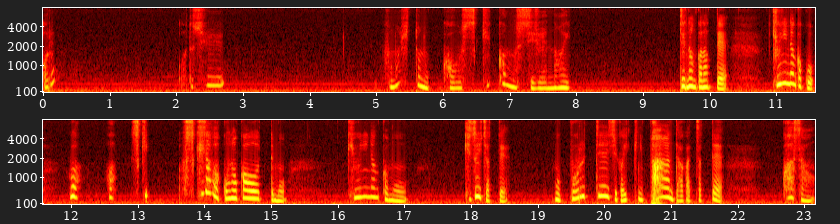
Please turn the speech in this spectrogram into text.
あれ？私この人の顔好きかもしれないってなんかなって急になんかこううわあ好き好きだわこの顔ってもう急になんかもう気づいちゃってもうボルテージが一気にパーンって上がっちゃって「母さん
